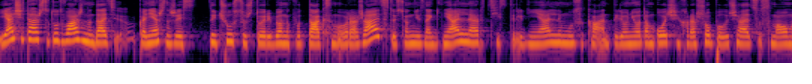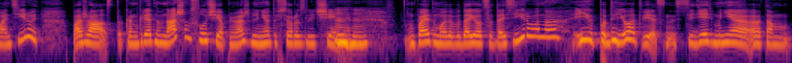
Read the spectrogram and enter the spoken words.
Я считаю, что тут важно дать, конечно же, если ты чувствуешь, что ребенок вот так самовыражается, то есть он, не знаю, гениальный артист или гениальный музыкант, или у него там очень хорошо получается самого монтировать, пожалуйста. Конкретно в нашем случае, я понимаю, что для нее это все развлечение. Mm-hmm. Поэтому это выдается дозированно и под ее ответственность. Сидеть мне э, там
